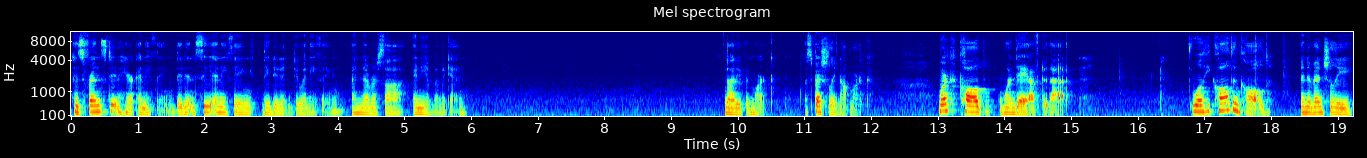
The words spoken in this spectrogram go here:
His friends didn't hear anything. They didn't see anything. They didn't do anything. I never saw any of them again. Not even Mark, especially not Mark. Mark called one day after that. Well, he called and called, and eventually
